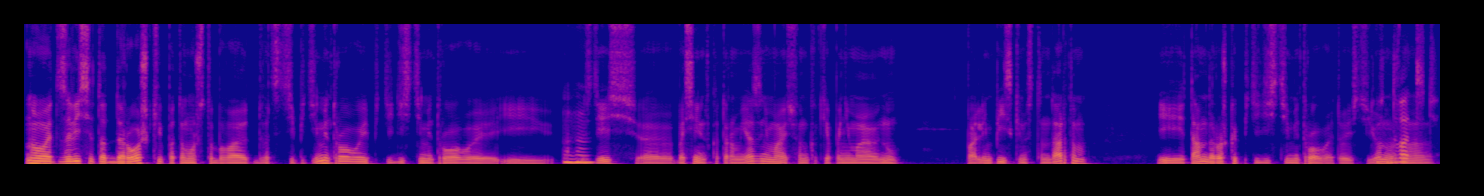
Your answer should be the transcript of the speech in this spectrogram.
Ну, это зависит от дорожки, потому что бывают 25-метровые, 50-метровые, и угу. здесь э, бассейн, в котором я занимаюсь, он, как я понимаю, ну, по олимпийским стандартам, и там дорожка 50-метровая, то есть ее нужно... 20?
